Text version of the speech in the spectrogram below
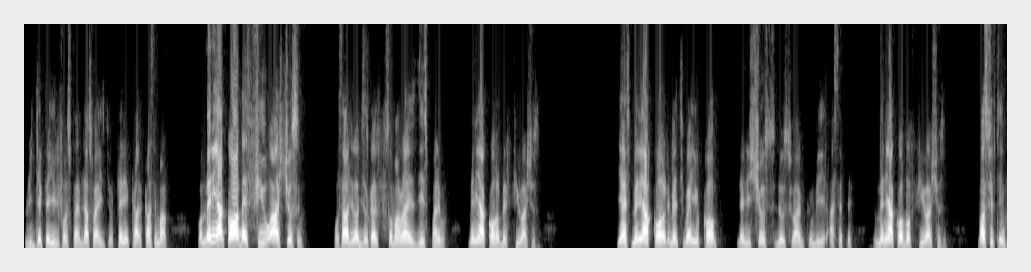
rejected you the first time. That's why you cast them out. For many are called, but few are chosen. Was how the Lord Jesus Christ summarized this parable. Many are called, but few are chosen. Yes, many are called, but when you come, then it shows those who are to be accepted. Many are called, but few are chosen. Verse 15.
